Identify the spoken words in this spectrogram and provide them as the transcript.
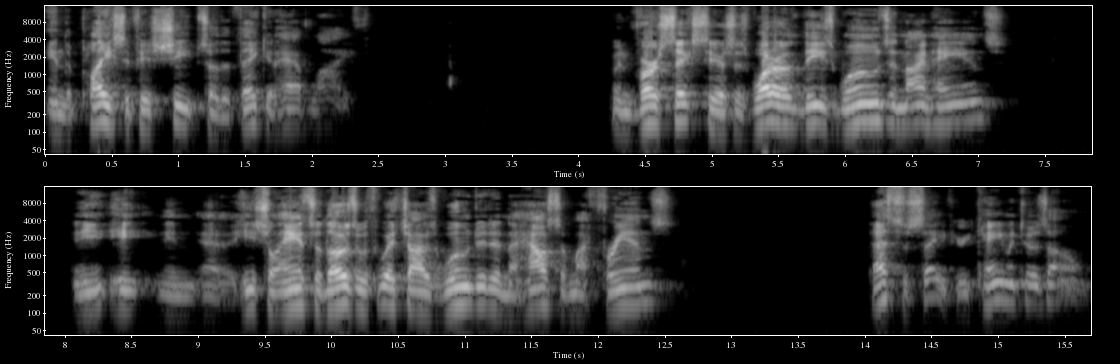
in the place of his sheep so that they could have life. When verse 6 here says, What are these wounds in thine hands? he, he, uh, he shall answer those with which I was wounded in the house of my friends. That's the Savior. He came into his own.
